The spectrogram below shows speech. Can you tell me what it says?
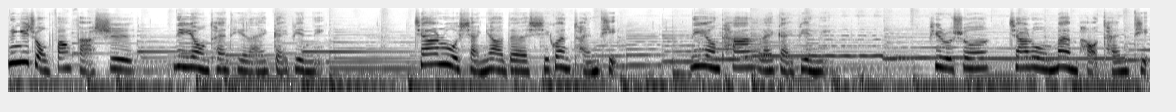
另一种方法是利用团体来改变你，加入想要的习惯团体，利用它来改变你。譬如说，加入慢跑团体，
